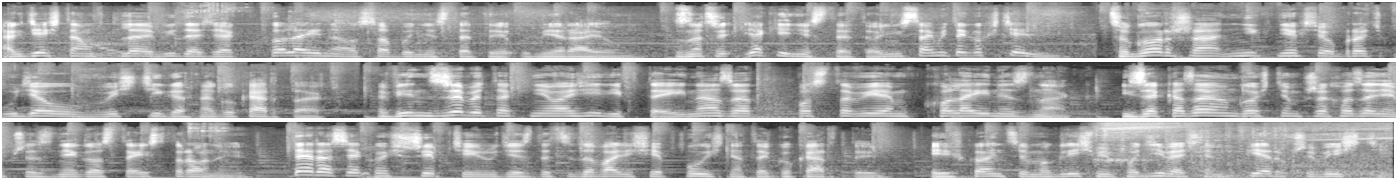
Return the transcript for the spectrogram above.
A gdzieś tam w tle widać, jak kolejne osoby niestety umierają. To znaczy, jakie niestety? Oni sami tego chcieli. Co gorsza, nikt nie chciał brać udziału w wyścigach na go-kartach. Więc żeby tak nie łazili w tej nazad, postawiłem kolejny znak i zakazałem gościom przechodzenia przez niego z tej strony. Teraz jakoś szybciej ludzie zdecydowali się pójść na te go-karty. I w końcu mogliśmy podziwiać ten pierwszy wyścig,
